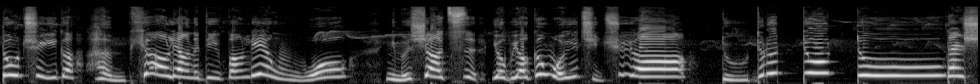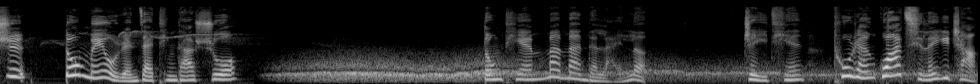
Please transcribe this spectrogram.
都去一个很漂亮的地方练舞哦。你们下次要不要跟我一起去啊？嘟嘟嘟嘟嘟。但是都没有人在听他说。冬天慢慢的来了，这一天突然刮起了一场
